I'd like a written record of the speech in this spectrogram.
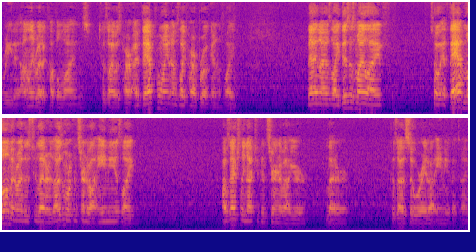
read it. I only read a couple lines because I was heart. At that point, I was like heartbroken. Was like, then I was like, this is my life. So at that moment, read those two letters, I was more concerned about Amy's. Like, I was actually not too concerned about your letter because I was so worried about Amy at that time.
